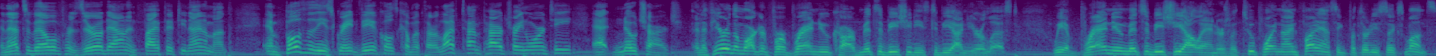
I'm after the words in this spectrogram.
and that's available for zero down and 559 a month. And both of these great vehicles come with our lifetime powertrain warranty at no charge. And if you're in the market for a brand new car, Mitsubishi needs to be on your list. We have brand new Mitsubishi Outlanders with 2.9 financing for 36 months,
